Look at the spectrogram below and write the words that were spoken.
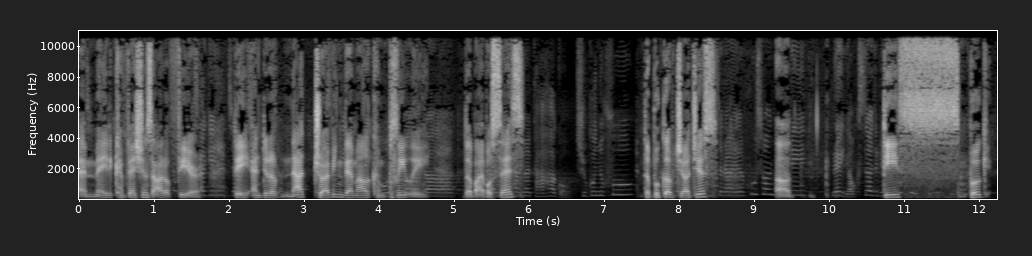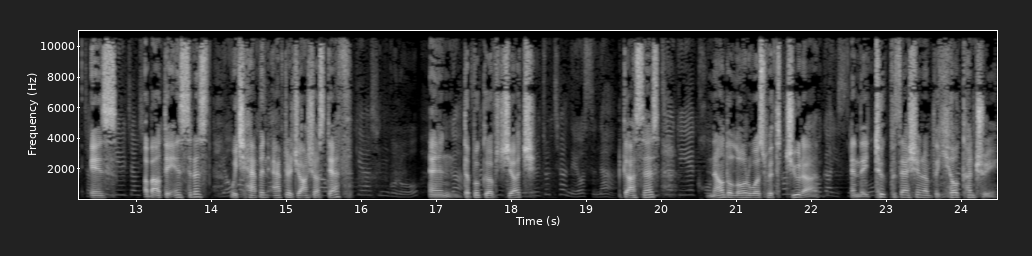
and made confessions out of fear. They ended up not driving them out completely. The Bible says, the book of Judges, uh, this book is about the incidents which happened after Joshua's death. And the book of Judge, God says, now the Lord was with Judah and they took possession of the hill country,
